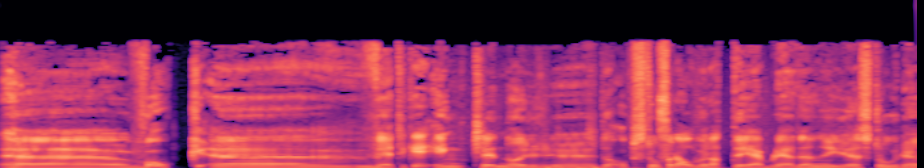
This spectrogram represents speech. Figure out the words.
Eh, woke eh, vet ikke egentlig når det oppsto for alvor at det ble det nye store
